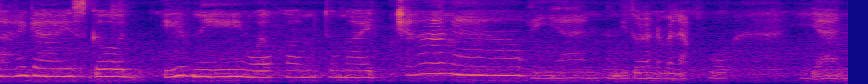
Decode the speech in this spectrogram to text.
Hi guys, good evening. Welcome to my channel. Ayan, nandito na naman ako. Ayan.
